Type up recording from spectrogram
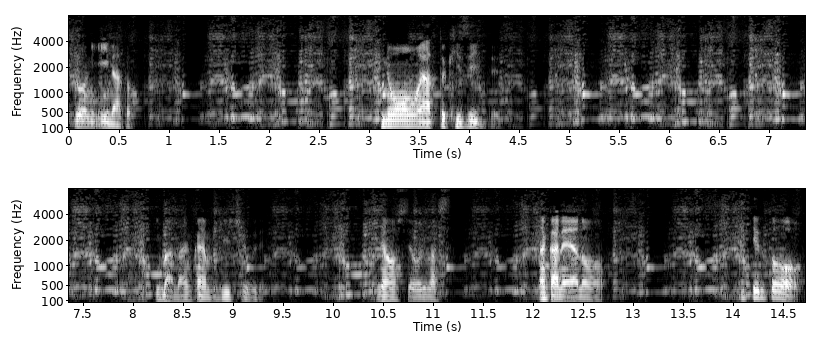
ー非常にいいなと。昨日やっと気づいて。今何回も YouTube で見直しておりました。なんかね、あの、聞いてると、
